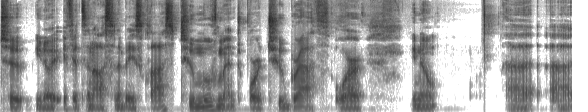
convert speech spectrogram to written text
to you know if it's an asana based class, to movement or to breath or you know. Uh, uh,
